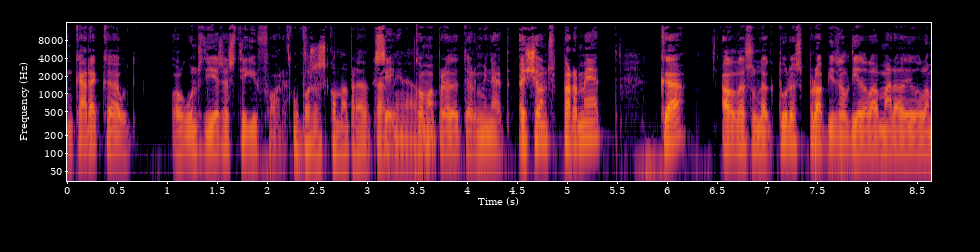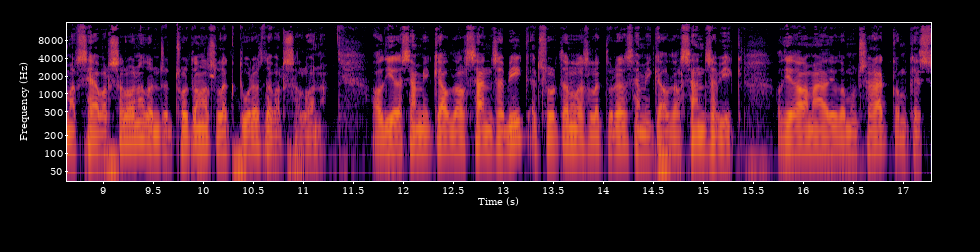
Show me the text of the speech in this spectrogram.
encara que alguns dies estigui fora. Ho poses com a predeterminat. Sí, com a predeterminat. Això ens permet que a les lectures pròpies, el dia de la Mare de Déu de la Mercè a Barcelona, doncs et surten les lectures de Barcelona. El dia de Sant Miquel dels Sants a Vic et surten les lectures de Sant Miquel dels Sants a Vic. El dia de la Mare de Déu de Montserrat, com que és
